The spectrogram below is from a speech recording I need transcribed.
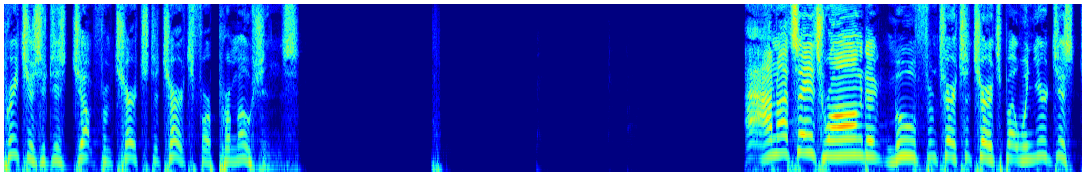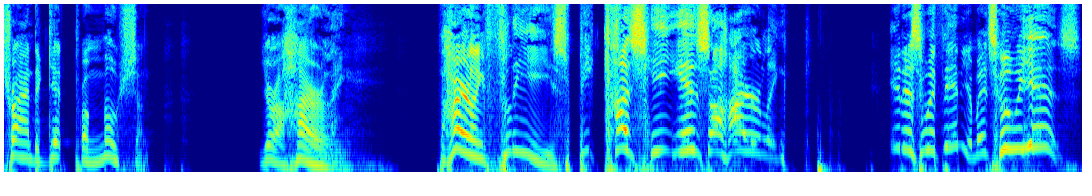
preachers who just jump from church to church for promotions. I'm not saying it's wrong to move from church to church, but when you're just trying to get promotion, you're a hireling. The hireling flees because he is a hireling. It is within him, it's who he is.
